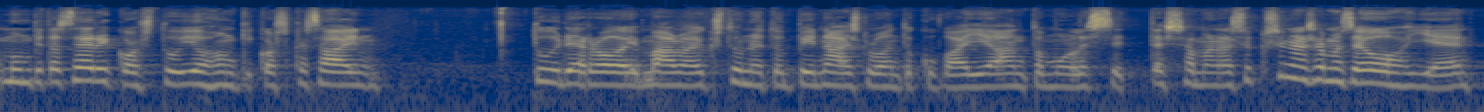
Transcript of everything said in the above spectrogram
mun pitäisi erikoistua johonkin, koska sain Tuideroi, maailman yksi tunnetumpi naisluontokuvaajia, antoi mulle sitten samana syksynä semmoisen ohjeen,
